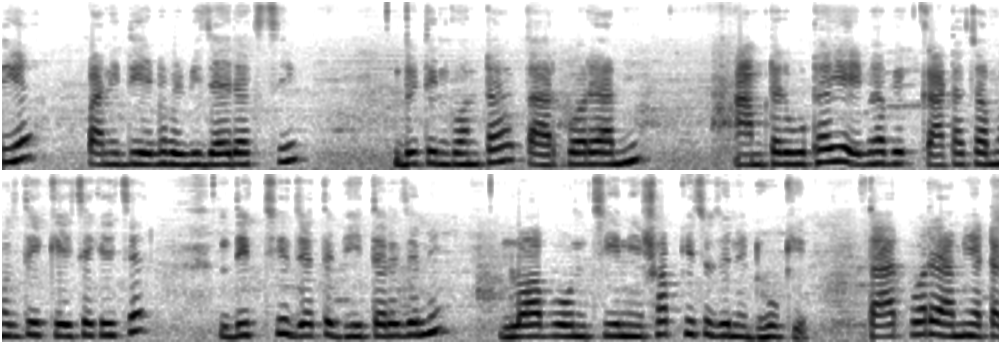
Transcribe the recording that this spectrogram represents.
দিয়ে, পানি দিয়ে এভাবে ভিজাই রাখছি দুই তিন ঘণ্টা। তারপরে আমি আমটার উঠাই এইভাবে কাটা চামচ দিয়ে কেচে কেচে দিচ্ছি, যাতে ভিতরে জানি লবণ, চিনি সব কিছু জানি ঢুকে। তারপরে আমি একটা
